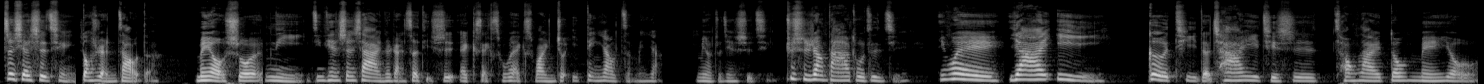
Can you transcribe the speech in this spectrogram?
这些事情都是人造的，没有说你今天生下来你的染色体是 XX 或 XY，你就一定要怎么样，没有这件事情，就是让大家做自己。因为压抑个体的差异，其实从来都没有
